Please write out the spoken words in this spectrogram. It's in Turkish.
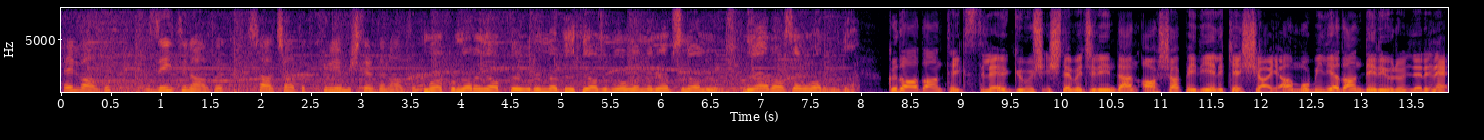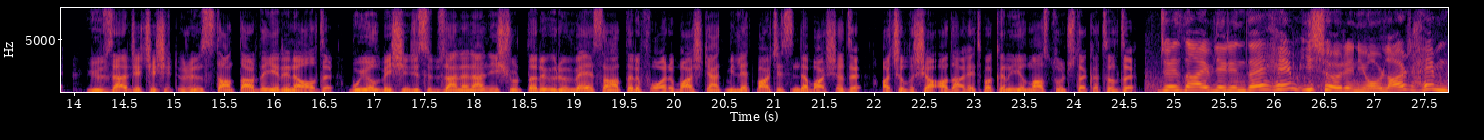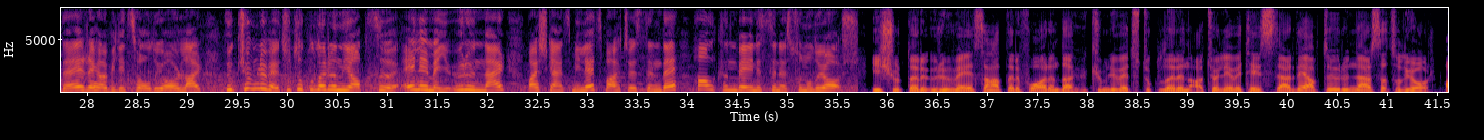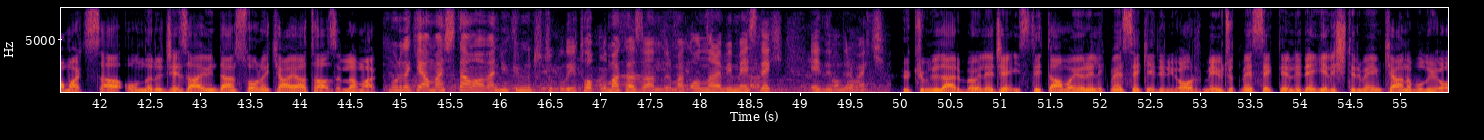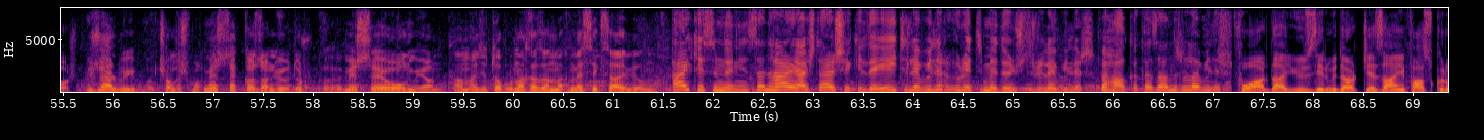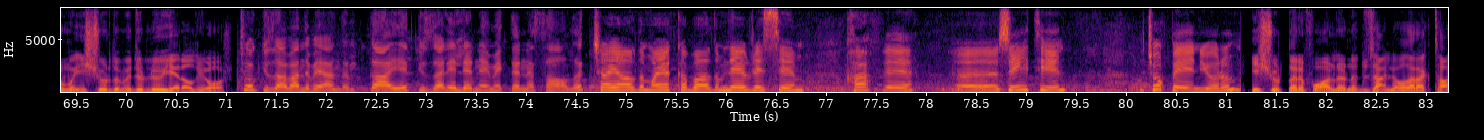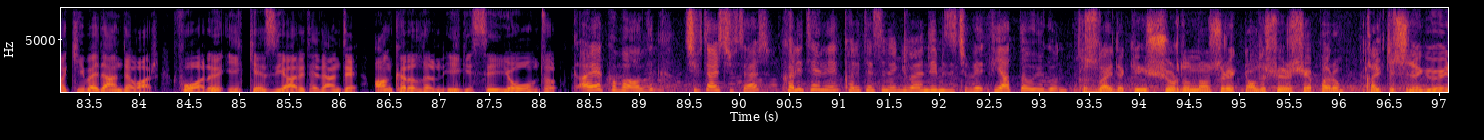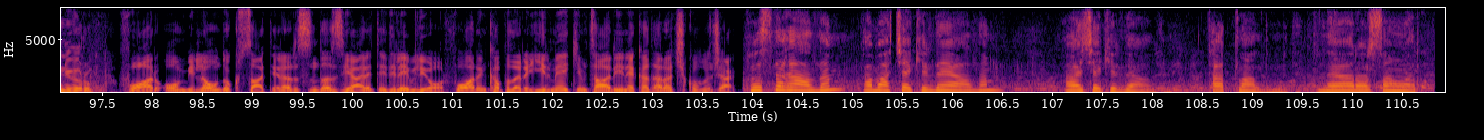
Helva aldık, zeytin aldık, salça aldık, kuru yemişlerden aldık. Mahkumların yaptığı ürünler ihtiyacımız olanların hepsini alıyoruz. Ne ararsan var burada. Gıdadan tekstile, gümüş işlemeciliğinden ahşap hediyelik eşyaya, mobilyadan deri ürünlerine. Yüzlerce çeşit ürün standlarda yerini aldı. Bu yıl beşincisi düzenlenen İş Yurtları Ürün ve El Sanatları Fuarı Başkent Millet Bahçesi'nde başladı. Açılışa Adalet Bakanı Yılmaz Tunç da katıldı. Cezaevlerinde hem iş öğreniyorlar hem de rehabilite oluyorlar. Hükümlü ve tutukluların yaptığı el emeği ürünler Başkent Millet Bahçesi'nde halkın beğenisine sunuluyor. İş Yurtları Ürün ve El Sanatları Fuarı'nda hükümlü ve tutukluların atölye ve tesislerde yaptığı ürünler satılıyor. Amaçsa onları cezaevinden sonraki hayata hazırlamak. Buradaki amaç tamamen hükümlü tutukluyu topluma kazandırmak, onlara bir meslek edindirmek. Hükümlüler böylece istihdama yönelik meslek ediniyor, mevcut mesleklerini de geliştirme imkanı buluyor. Güzel bir çalışma. Meslek kazanıyordur mesleği olmayan. Amacı topluma kazanmak, meslek sahibi olmak. Her kesimden insan her yaşta her şekilde eğitilebilir, üretime dönüştürülebilir ve halka kazandırılabilir. Fuarda 124 Ceza İnfaz Kurumu İş Yurdu Müdürlüğü yer alıyor. Çok güzel ben de beğendim. Gayet güzel ellerine emeklerine sağlık. Çay aldım, ayakkabı aldım, nevresim, kahve, e, zeytin. Çok beğeniyorum. İş yurtları fuarlarını düzenli olarak takip eden de var. Fuarı ilk kez ziyaret eden de. Ankaralıların ilgisi yoğundu. Ayakkabı aldık. Çifter çifter. Kaliteli, kalitesine güvendiğimiz için ve fiyat da uygun. Kızılay'daki iş yurdundan sürekli alışveriş yaparım. Kalitesine güveniyorum. Fuar 11 ile 19 saatleri arasında ziyaret edilebiliyor. Fuarın kapıları 20 Ekim tarihine kadar açık olacak. Fıstık aldım, kabak çekirdeği aldım, ay çekirdeği aldım. Tatlı aldım bir de. Ne ararsan var.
